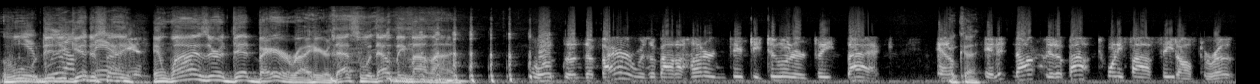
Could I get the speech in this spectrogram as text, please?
Who, You did you get the to bear. say? And why is there a dead bear right here? That's what that would be my line. Well, the, the bear was about 150, 200 feet back, and Okay. and it knocked it about 25 feet off the road.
